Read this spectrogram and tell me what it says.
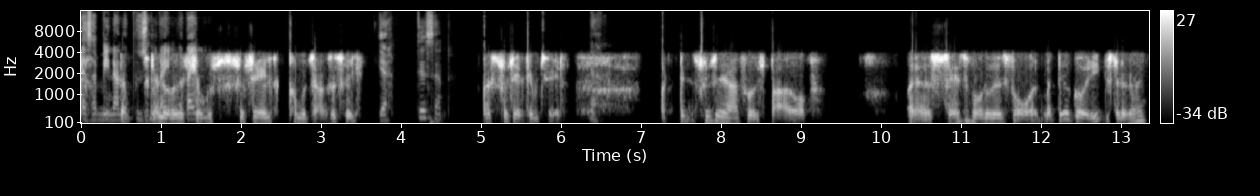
Altså, mener du på sådan noget ren... social kompetence til. Ja, det er sandt. Og social kapital. Ja. Og den synes jeg, jeg har fået sparet op. Og jeg havde sat på det til foråret, men det er jo gået helt i stykker, ikke?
